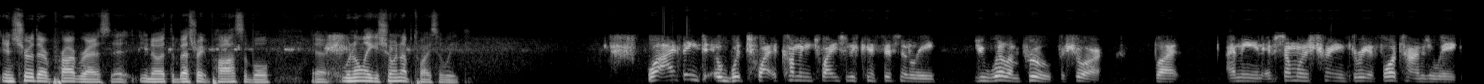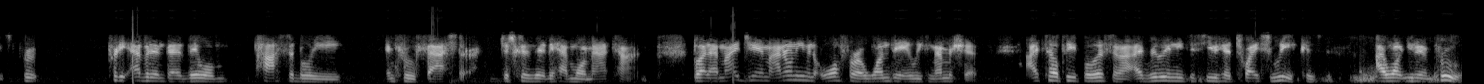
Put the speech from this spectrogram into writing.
ensure their progress, at, you know, at the best rate possible uh, when only showing up twice a week? Well, I think with twi- coming twice a week consistently, you will improve for sure. But I mean, if someone's training three or four times a week, it's pr- pretty evident that they will possibly improve faster just because they, they have more mat time. But at my gym, I don't even offer a one day a week membership. I tell people, listen, I really need to see you here twice a week because I want you to improve.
